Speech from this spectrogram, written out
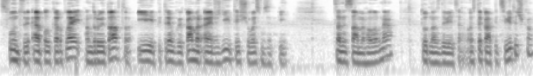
з функцією Apple CarPlay, Android Auto і підтримкою камер HD 1080p. Це не саме головне. Тут у нас дивіться, ось така підсвіточка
